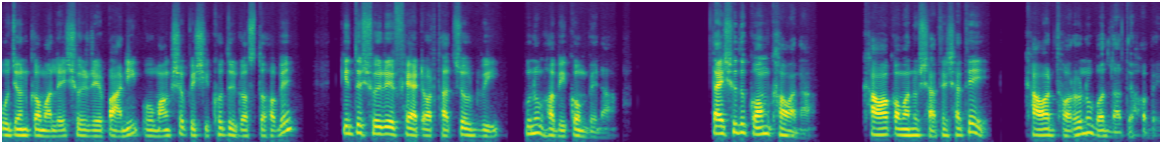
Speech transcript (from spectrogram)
ওজন কমালে শরীরের পানি ও মাংসপেশি ক্ষতিগ্রস্ত হবে, কিন্তু শরীরের ফ্যাট অর্থাৎ চর্বি কোনোভাবেই কমবে না। তাই শুধু কম খাওয়া না, খাওয়া কমানোর সাথে সাথে খাওয়ার ধরনও বদলাতে হবে।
